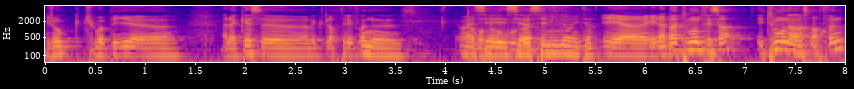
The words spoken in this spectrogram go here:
les gens que tu vois payer à la, à la caisse avec leur téléphone. Ouais, c'est assez minoritaire. et, et là-bas, tout le monde fait ça, et tout le monde a un smartphone.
